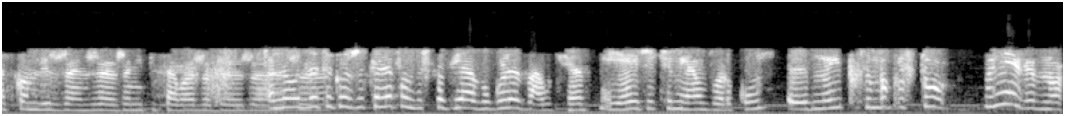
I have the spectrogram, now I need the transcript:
A skąd wiesz, że, że, że nie pisała, żeby... Że, A no że... dlatego, że telefon zostawiła w ogóle w aucie. Ja jej rzeczy miałam w worku. Y, No i potem po prostu, no nie wiem, no...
